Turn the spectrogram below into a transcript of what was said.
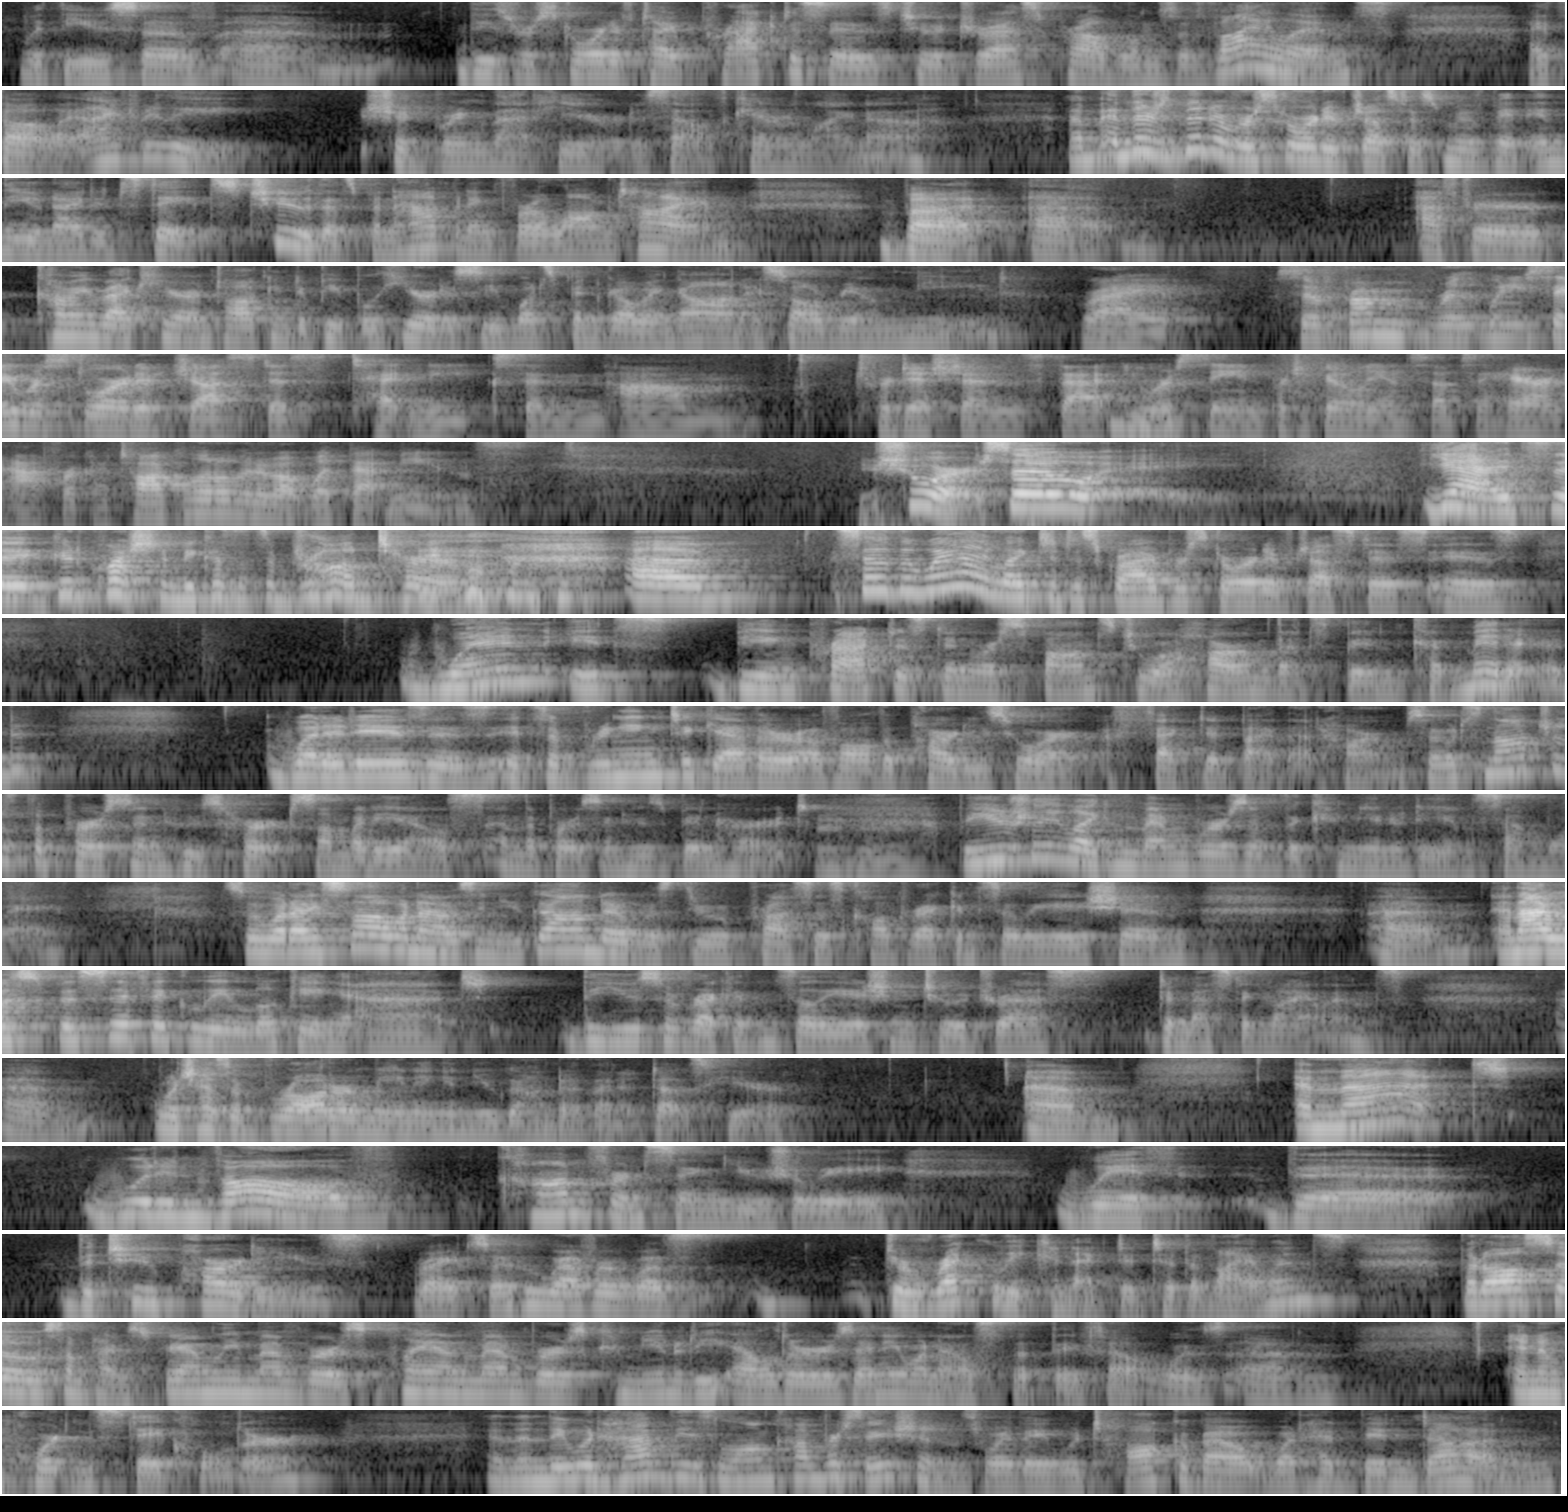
with the use of um, these restorative type practices to address problems of violence, I thought like I really should bring that here to South Carolina. Um, and there's been a restorative justice movement in the United States too that's been happening for a long time. But um, after coming back here and talking to people here to see what's been going on, I saw real need. Right. So, from re- when you say restorative justice techniques and um, traditions that mm-hmm. you were seeing, particularly in sub Saharan Africa, talk a little bit about what that means. Sure. So, yeah, it's a good question because it's a broad term. um, so, the way I like to describe restorative justice is when it's being practiced in response to a harm that's been committed, what it is is it's a bringing together of all the parties who are affected by that harm. So it's not just the person who's hurt somebody else and the person who's been hurt, mm-hmm. but usually like members of the community in some way. So what I saw when I was in Uganda was through a process called reconciliation, um, and I was specifically looking at the use of reconciliation to address domestic violence, um, which has a broader meaning in Uganda than it does here. Um, and that would involve conferencing usually with the the two parties, right? So whoever was directly connected to the violence, but also sometimes family members, clan members, community elders, anyone else that they felt was um, an important stakeholder. And then they would have these long conversations where they would talk about what had been done.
